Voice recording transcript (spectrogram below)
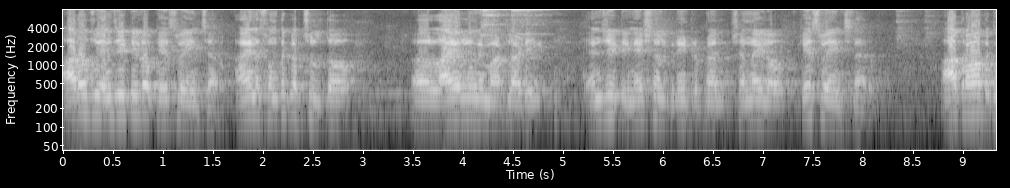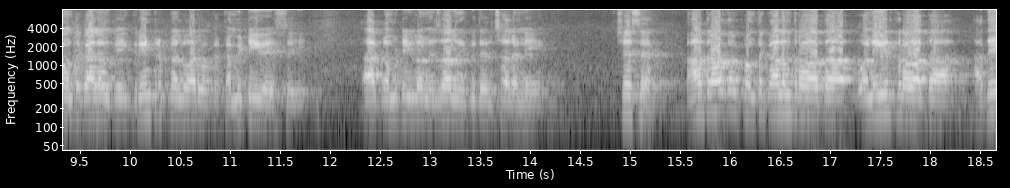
ఆ రోజు ఎన్జీటీలో కేసు వేయించారు. ఆయన సొంత ఖర్చులతో లాయర్లని మాట్లాడి ఎన్జీటీ నేషనల్ గ్రీన్ ట్రిబ్యునల్ చెన్నైలో కేసు వేయించినారు. ఆ తర్వాత కొంతకాలంకి గ్రీన్ ట్రిబ్యునల్ వారు ఒక కమిటీ వేసి ఆ కమిటీలో నిజాలు నిగ్గు తేల్చాలని చేశారు. ఆ తర్వాత కొంతకాలం తర్వాత వన్ ఇయర్ తర్వాత అదే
